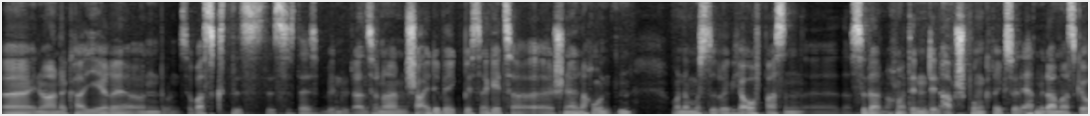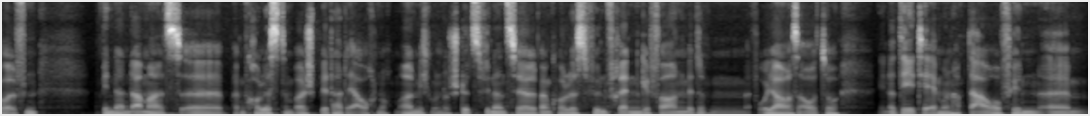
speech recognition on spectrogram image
äh, in meiner Karriere und, und sowas, das, das, das, wenn du da an so einem Scheideweg bist, da geht es ja äh, schnell nach unten und dann musst du wirklich aufpassen, äh, dass du da nochmal den, den Absprung kriegst und er hat mir damals geholfen. Bin dann damals äh, beim Collis zum Beispiel, da hat er auch nochmal mich unterstützt finanziell, beim Collis fünf Rennen gefahren mit einem Vorjahresauto in der DTM und habe daraufhin ähm,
